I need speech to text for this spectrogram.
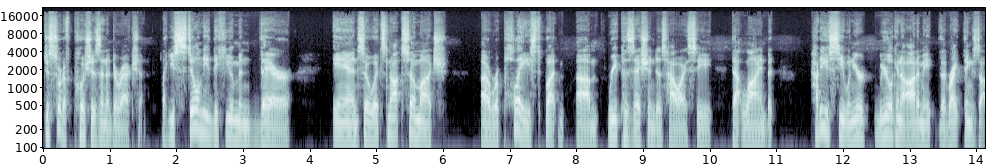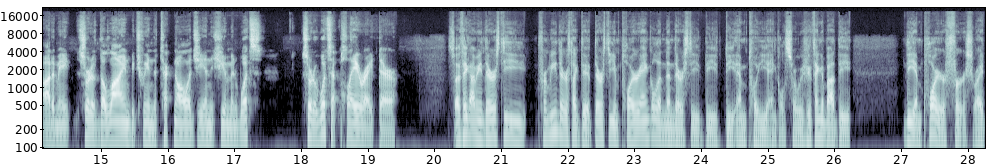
just sort of pushes in a direction. Like you still need the human there. And so it's not so much uh, replaced, but um, repositioned is how I see that line. But how do you see when you're when you're looking to automate the right things to automate, sort of the line between the technology and the human? What's sort of what's at play right there? So I think I mean there's the for me there's like the there's the employer angle and then there's the the the employee angle. So if you think about the the employer first, right?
